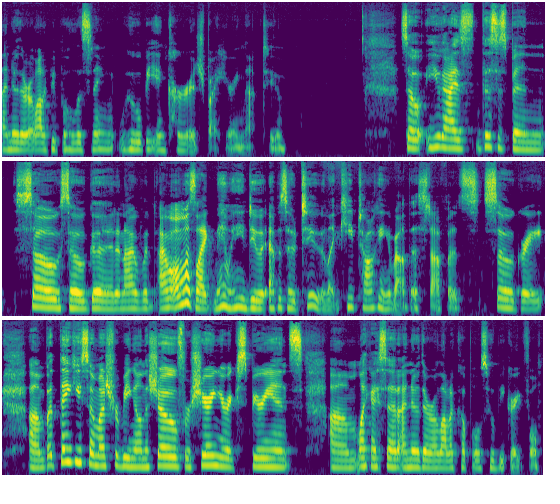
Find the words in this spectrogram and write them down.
I know there are a lot of people who listening who will be encouraged by hearing that too. So you guys, this has been so so good, and I would I'm almost like, man, we need to do episode two. Like, keep talking about this stuff. It's so great. Um, but thank you so much for being on the show, for sharing your experience. Um, like I said, I know there are a lot of couples who'll be grateful.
